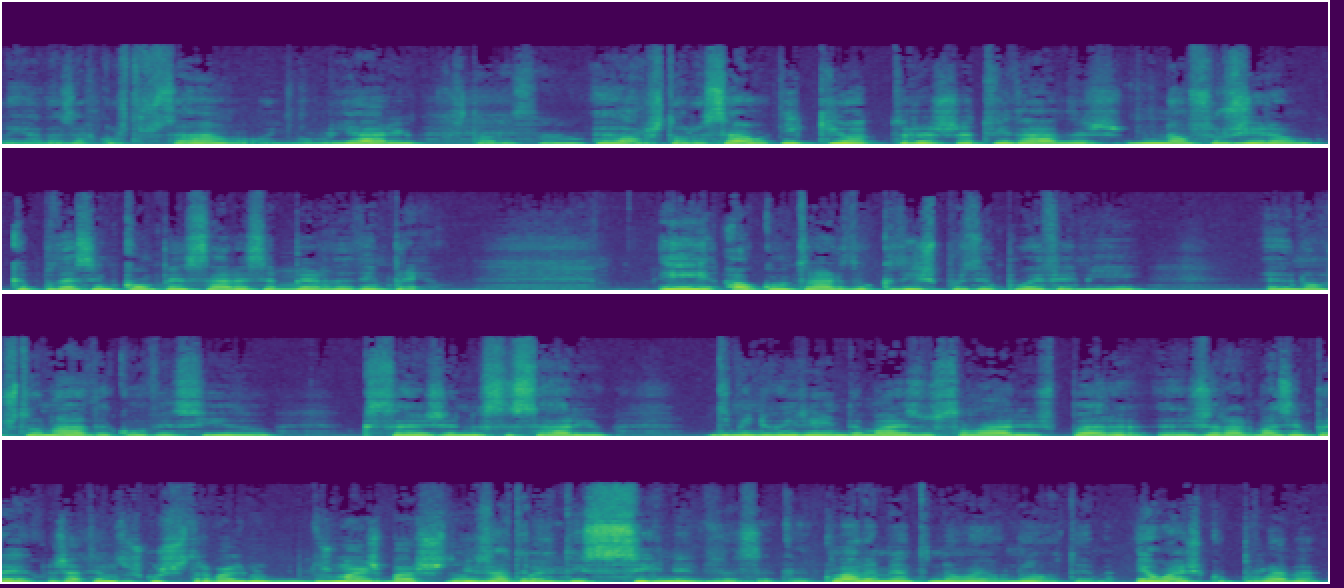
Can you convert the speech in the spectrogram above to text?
ligadas à reconstrução, ao imobiliário, restauração. à restauração, e que outras atividades não surgiram que pudessem compensar essa uhum. perda de emprego. E, ao contrário do que diz, por exemplo, o FMI, eu não estou nada convencido que seja necessário diminuir ainda mais os salários para uh, gerar mais emprego. Já temos os custos de trabalho dos mais baixos da Exatamente. Isso claramente não é, não é o tema. Eu acho que o problema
